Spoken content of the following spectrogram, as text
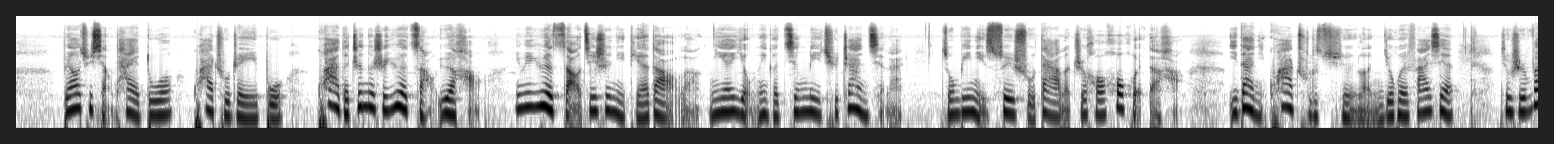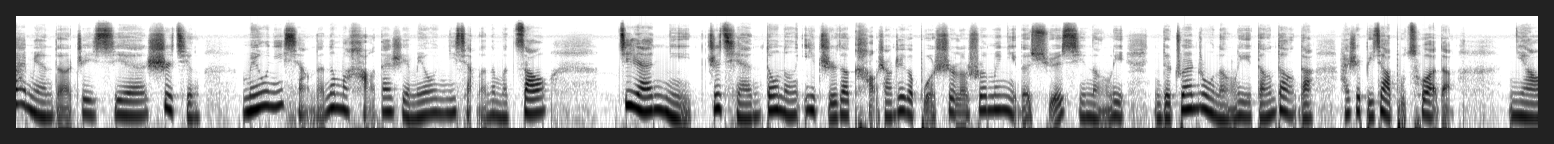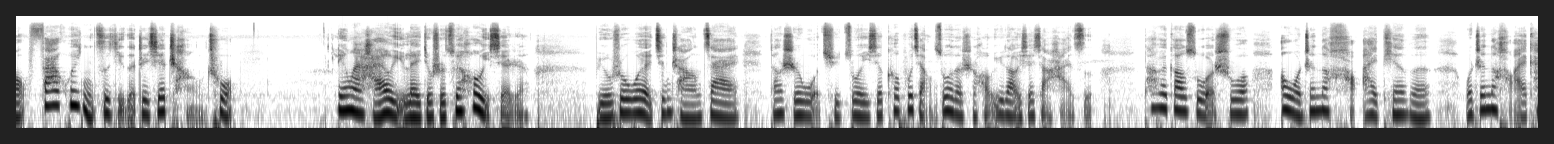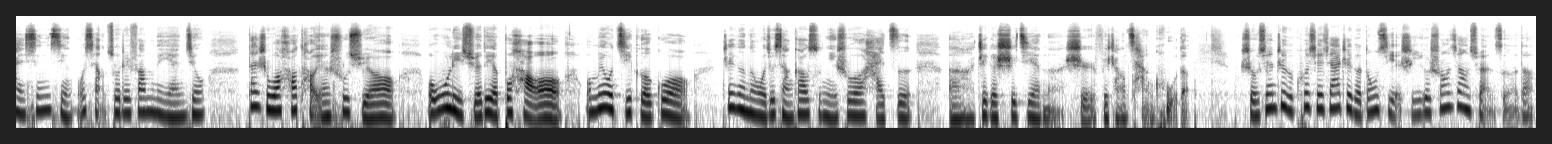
不要去想太多，跨出这一步，跨的真的是越早越好，因为越早，即使你跌倒了，你也有那个精力去站起来，总比你岁数大了之后后悔的好。一旦你跨出去了，你就会发现，就是外面的这些事情没有你想的那么好，但是也没有你想的那么糟。既然你之前都能一直的考上这个博士了，说明你的学习能力、你的专注能力等等的还是比较不错的。你要发挥你自己的这些长处。另外还有一类就是最后一些人，比如说我也经常在当时我去做一些科普讲座的时候遇到一些小孩子。他会告诉我说：“哦，我真的好爱天文，我真的好爱看星星，我想做这方面的研究。但是我好讨厌数学哦，我物理学的也不好哦，我没有及格过。这个呢，我就想告诉你说，孩子，呃，这个世界呢是非常残酷的。首先，这个科学家这个东西也是一个双向选择的，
